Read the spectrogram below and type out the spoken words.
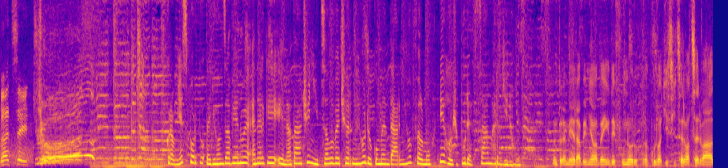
Bleci. Kromě sportu teď Honza věnuje energii i natáčení celovečerního dokumentárního filmu, jehož bude sám hrdinou. Premiéra by měla být někdy v únoru roku 2022.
